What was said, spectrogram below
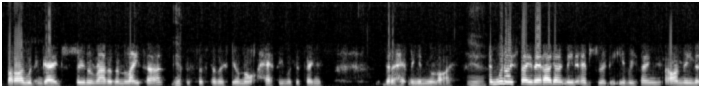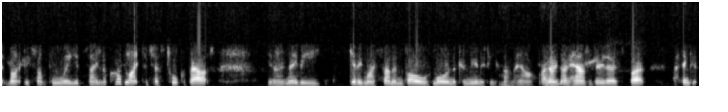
but I would engage sooner rather than later with the system if you're not happy with the things that are happening in your life. Yeah. And when I say that, I don't mean absolutely everything. I mean it might be something where you'd say, look, I'd like to just talk about, you know, maybe getting my son involved more in the community mm. somehow. I mm-hmm. don't know how to do this, but I think it's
